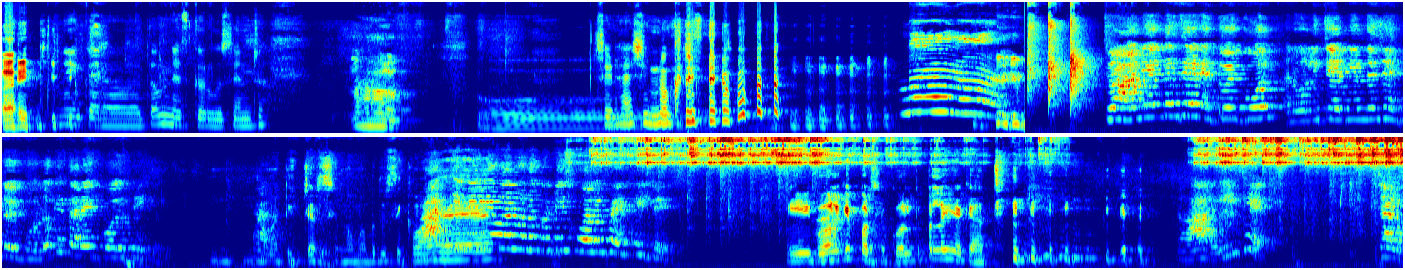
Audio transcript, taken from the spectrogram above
નહીં કરો તમને જ કરવું છે ને જો. હાલો. હાસી નોકરી જો આની અંદર જાય ને તોય ગોલ અને ઓલી ચેરની અંદર જાય ને તોય ગોલ ઓકે તારે એક ગોલ થઈ ગયો. મમ્મા ટીચર છે મમ્મા બધું શીખવાડે. disqualify થઈ જાય એ ગોલકીપર છે ગોલકીપર લઈએ કે હાથથી. હા ઈ છે. ચાલો.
